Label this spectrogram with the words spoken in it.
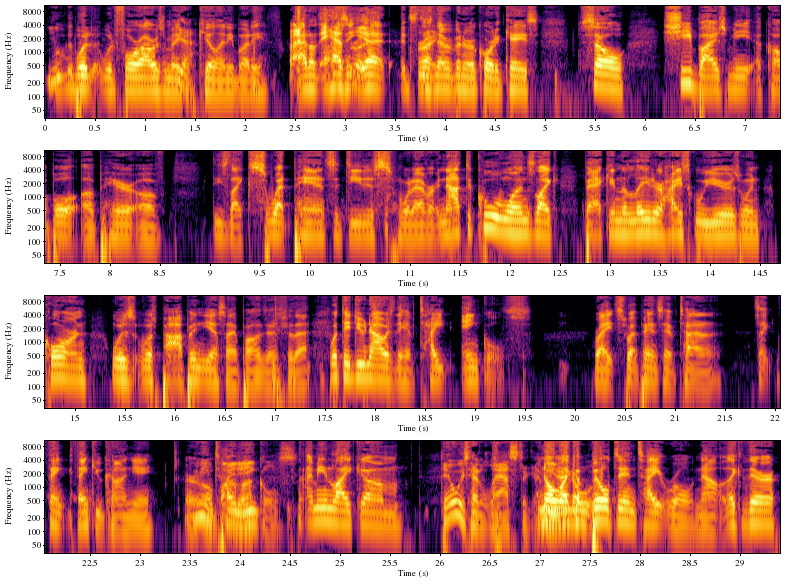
You could would would four hours of makeup Yeah. kill anybody? I don't. It hasn't Right. yet. It's there's never been a recorded case. So she buys me a couple, a pair of these like sweatpants, Adidas, whatever. Not the cool ones like back in the later high school years when Korn was was popping. Yes, I apologize for that. what they do now is they have tight ankles, right? Sweatpants have tight. It's like thank thank you Kanye or You mean Obama. tight ankles? I mean like um They always had elastic. I no mean, like a built-in tight roll now. Like they're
